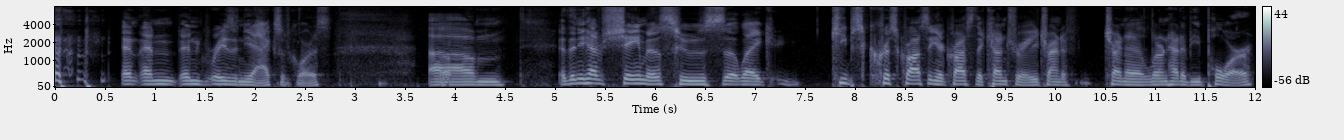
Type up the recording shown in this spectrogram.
and and and raising yaks, of course. Um, and then you have Seamus, who's uh, like keeps crisscrossing across the country, trying to trying to learn how to be poor.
